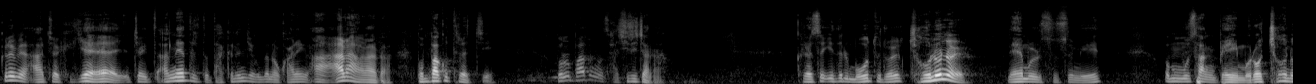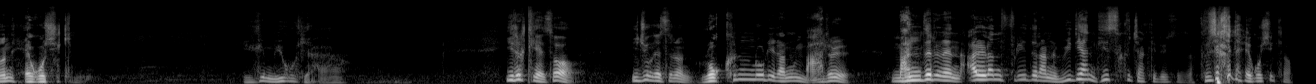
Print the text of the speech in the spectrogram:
그러면 아 저 그게 저기 딴 애들도 다 그런 정도는 관행 아 알아 알아 알아 돈 받고 들었지. 돈을 받은 건 사실이잖아. 그래서 이들 모두를 전원을 뇌물 수수 및 업무상 배임으로 전원 해고시킵니다. 이게 미국이야. 이렇게 해서 이 중에서는 로큰롤이라는 말을 만들어낸 알런 프리드라는 위대한 디스크 자키도 있었어. 그 새끼도 해고시켜.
